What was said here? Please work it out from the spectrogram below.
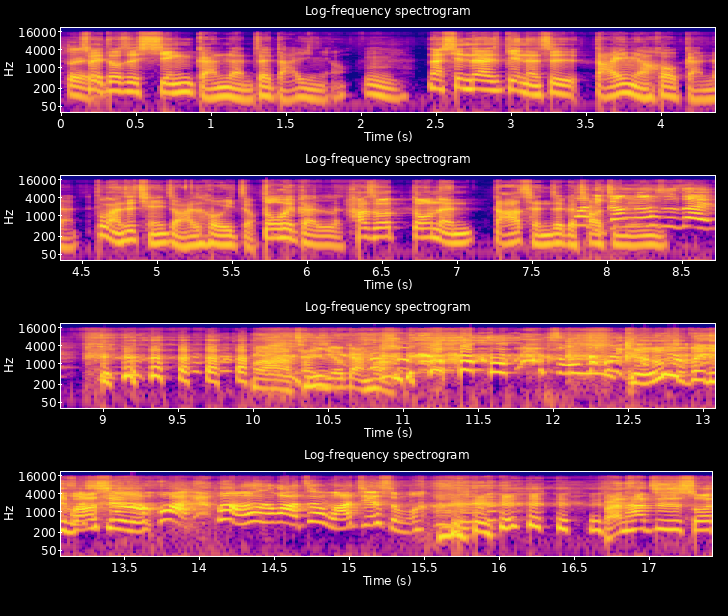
对，所以都是先感染再打疫苗。嗯，那现在变成是打疫苗后感染，不管是前一种还是后一种都会感染。他说都能达成这个超级免疫。哇，你刚刚是在 哇，超级有感化。可恶，被你发现了！坏，我想说，哇，这我要接什么？反正他就是说，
